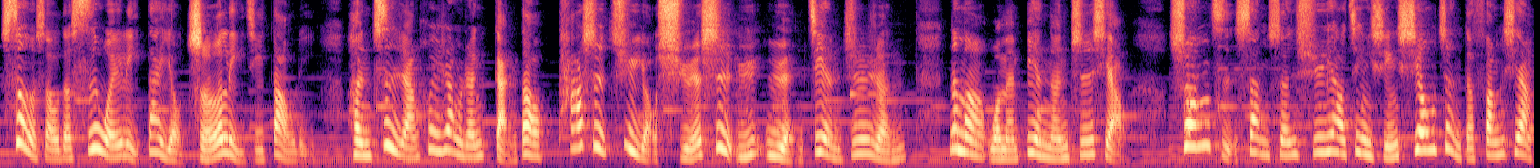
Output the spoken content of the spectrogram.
射手的思维里带有哲理及道理，很自然会让人感到他是具有学识与远见之人。那么我们便能知晓，双子上升需要进行修正的方向，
